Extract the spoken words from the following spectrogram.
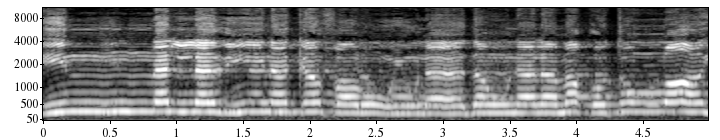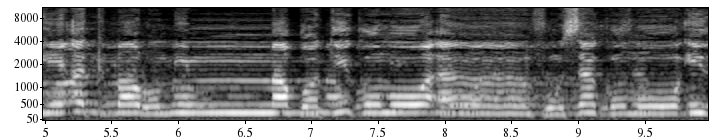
إن الذين كفروا ينادون لمقت الله أكبر من مقتكم وأنفسكم إذ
